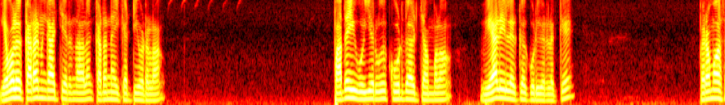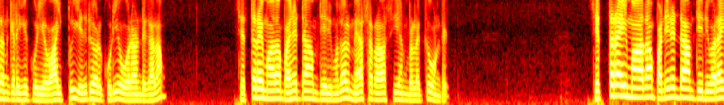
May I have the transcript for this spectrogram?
எவ்வளோ கடன் காட்சி இருந்தாலும் கடனை கட்டி விடலாம் பதவி உயர்வு கூடுதல் சம்பளம் வேலையில் இருக்கக்கூடியவர்களுக்கு பிரமோஷன் கிடைக்கக்கூடிய வாய்ப்பு எதிர்வரக்கூடிய ஓராண்டு காலம். சித்திரை மாதம் பதினெட்டாம் தேதி முதல் மேச ராசி என்பதற்கு உண்டு. சித்திரை மாதம் பன்னிரெண்டாம் தேதி வரை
